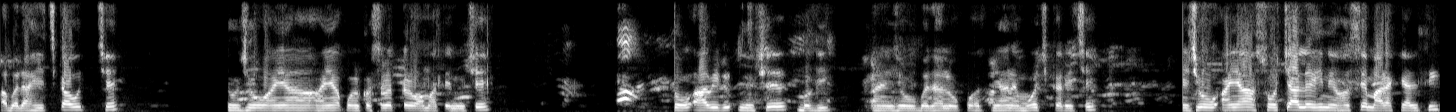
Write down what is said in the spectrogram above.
આ બધા હિંચકાઓ જ છે. તો જો અહીંયા અહીંયા પણ કસરત કરવા માટેનું છે. તો આવી રીતનું છે બગી. અને જો બધા લોકો અત્યારે મોજ કરે છે. જો અહીંયા શૌચાલયને હશે મારા ખ્યાલથી,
